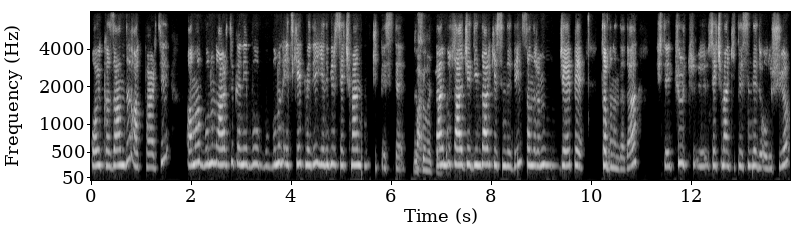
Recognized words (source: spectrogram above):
oy kazandı AK Parti ama bunun artık hani bu, bu bunun etki etmediği yeni bir seçmen kitlesi de var. Kesinlikle. Yani bu sadece dindar kesimde değil sanırım CHP tabanında da işte Kürt e, seçmen kitlesinde de oluşuyor.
